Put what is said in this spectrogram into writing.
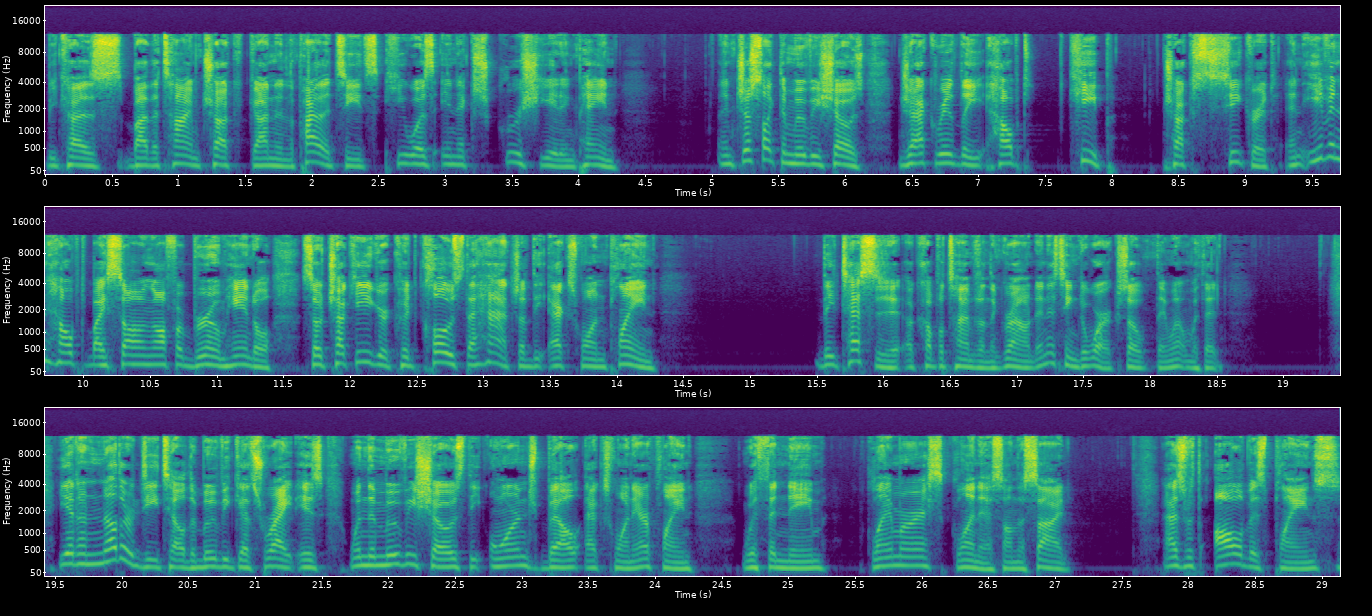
because by the time Chuck got into the pilot seats, he was in excruciating pain. And just like the movie shows, Jack Ridley helped keep Chuck's secret and even helped by sawing off a broom handle so Chuck Yeager could close the hatch of the X 1 plane. They tested it a couple times on the ground and it seemed to work, so they went with it. Yet another detail the movie gets right is when the movie shows the Orange Bell X 1 airplane with the name Glamorous Glennis on the side. As with all of his planes,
